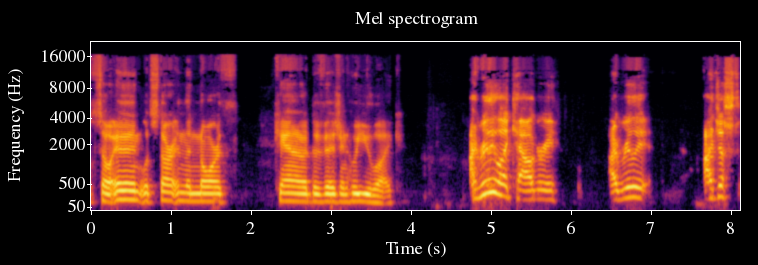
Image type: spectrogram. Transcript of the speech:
So, in let's start in the North Canada division. Who you like? I really like Calgary. I really, I just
